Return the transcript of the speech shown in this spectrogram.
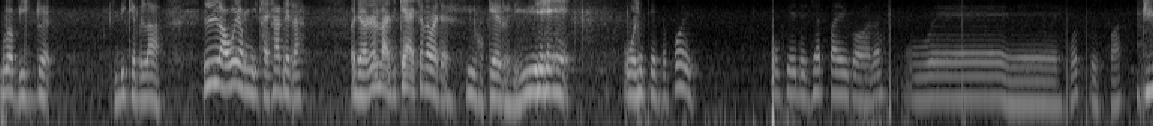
รู้ว่าบิ๊กด้วยบิ๊กแคมเบล่าแล้วเราก็ยังมีไททันเลยนะเออเดี๋ยวนั่นเราจะแก้ฉันหน่อยเดี๋ยวคือขอแก้หน่อยดิโอ้ยฉันเจ็บแต่เฟ้ยโอเคเดี๋ยวฉันไปก่อนนะเว้ what the fuck ดี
